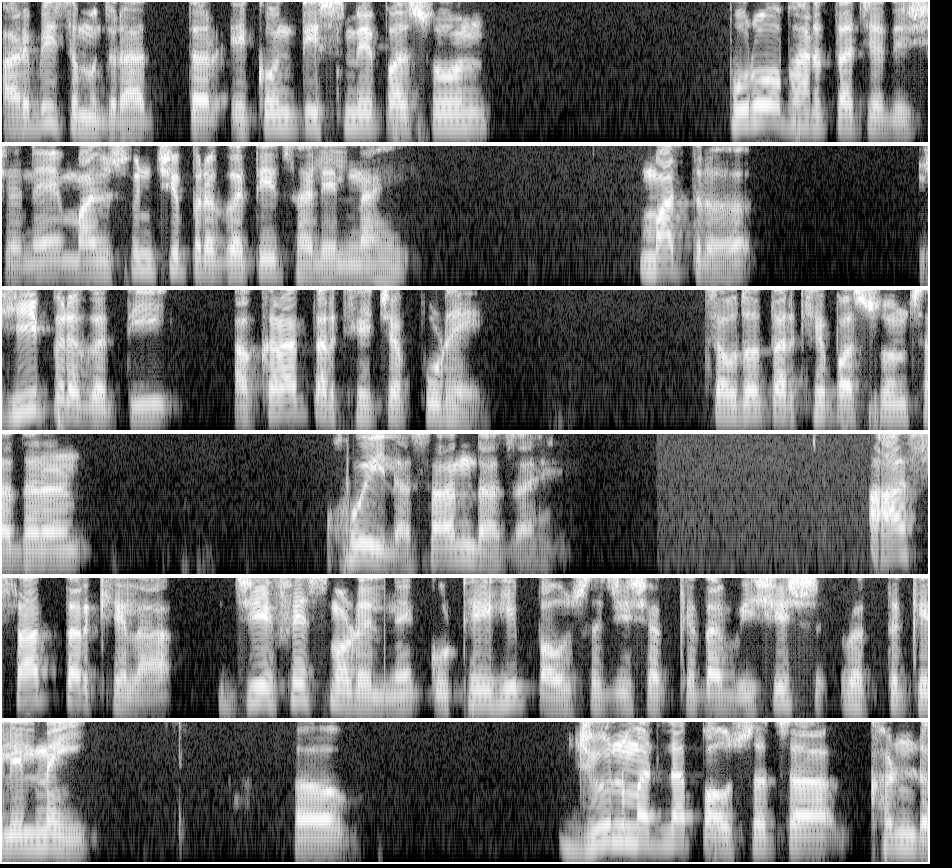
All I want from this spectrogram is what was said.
अरबी समुद्रात तर एकोणतीस मेपासून पूर्व भारताच्या दिशेने मान्सूनची प्रगती झालेली नाही. मात्र ही प्रगती अकरा तारखेच्या पुढे चौदा तारखेपासून साधारण होईल असा अंदाज आहे. आज सात तारखेला जी एफ एस मॉडेलने कुठेही पावसाची शक्यता विशेष व्यक्त केलेली नाही. जूनमधला पावसाचा खंड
